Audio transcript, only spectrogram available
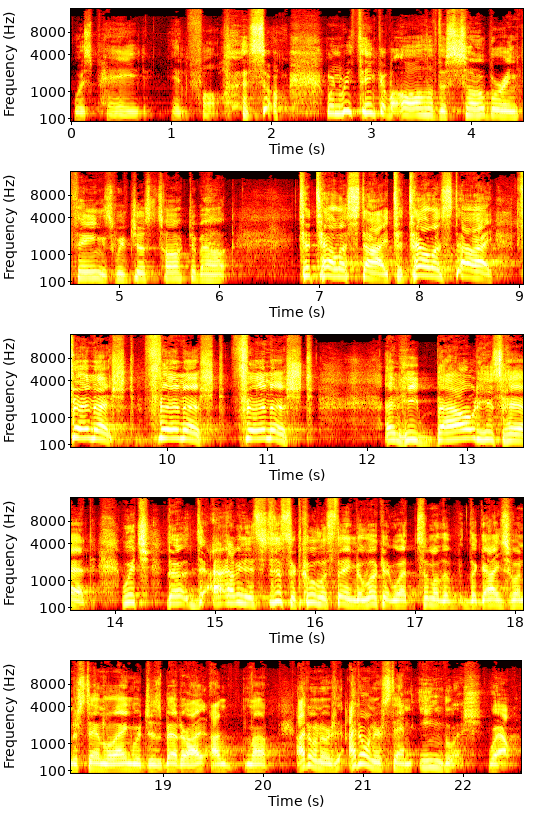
was paid in full. so when we think of all of the sobering things we've just talked about, tetelestai, tetelestai, finished, finished, finished. And he bowed his head, which the, I mean, it's just the coolest thing to look at what some of the, the guys who understand the languages better. I, am not, I don't, I don't understand English well.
